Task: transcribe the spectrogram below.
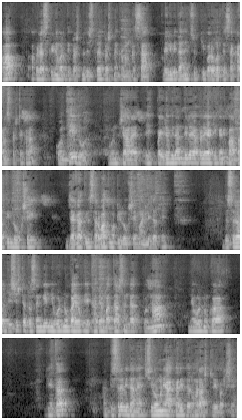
हा आपल्या स्क्रीनवरती प्रश्न दिसतोय प्रश्न क्रमांक सात. पुढील विधाने चुकी बरोबर ते सकारण स्पष्ट करा. कोणतेही दोन गुण चार आहेत. एक पहिलं विधान दिलंय आपल्याला या ठिकाणी भारतातील लोकशाही जगातील सर्वात मोठी लोकशाही मानली जाते. दुसरं विशिष्ट प्रसंगी निवडणूक आयोग एखाद्या मतदारसंघात पुन्हा निवडणुका घेतात. आणि तिसरं विधान आहे शिरोमणी अकाली दल हा राष्ट्रीय पक्ष आहे.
